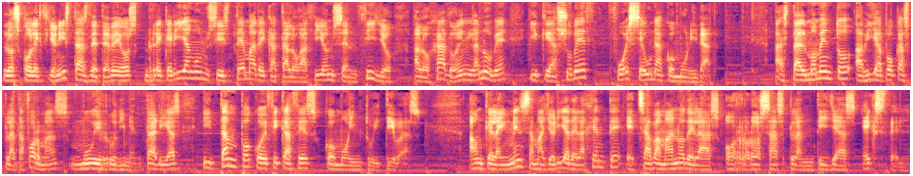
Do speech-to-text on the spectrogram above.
Los coleccionistas de tebeos requerían un sistema de catalogación sencillo, alojado en la nube y que a su vez fuese una comunidad. Hasta el momento había pocas plataformas, muy rudimentarias y tan poco eficaces como intuitivas aunque la inmensa mayoría de la gente echaba mano de las horrorosas plantillas Excel.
